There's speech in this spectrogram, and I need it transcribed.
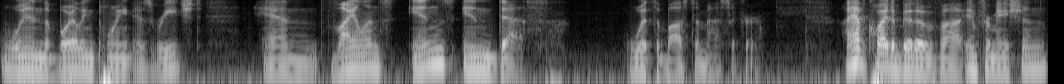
when the boiling point is reached and violence ends in death with the Boston Massacre. I have quite a bit of uh, information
